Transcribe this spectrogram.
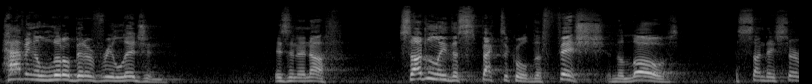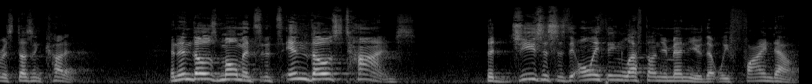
having a little bit of religion isn't enough. Suddenly, the spectacle, the fish and the loaves, the Sunday service doesn't cut it. And in those moments, and it's in those times that Jesus is the only thing left on your menu that we find out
